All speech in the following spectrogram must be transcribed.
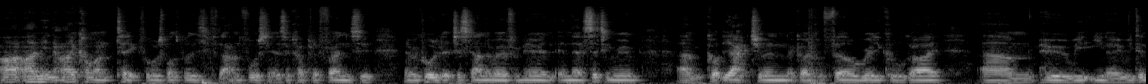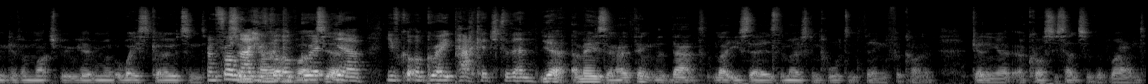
I, I mean, I can't take full responsibility for that. Unfortunately, there's a couple of friends who they recorded it just down the road from here in, in their sitting room. Um, got the actor in, a guy called Phil, really cool guy. Um, who we, you know, we didn't give him much, but we gave him a waistcoat and. And from so that, you've got a great yeah. you've got a great package to then. Yeah, amazing. I think that that, like you say, is the most important thing for kind of getting a, across the sense of the brand.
